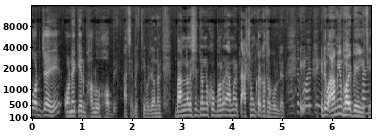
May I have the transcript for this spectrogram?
পর্যায়ে অনেকের ভালো হবে। আচ্ছা ব্যক্তি পর্যায়ে অনেক বাংলাদেশের জন্য খুব ভালো আমার একটা আশঙ্কার কথা বললেন। এটা আমিও ভয় পেয়ে গেছি।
